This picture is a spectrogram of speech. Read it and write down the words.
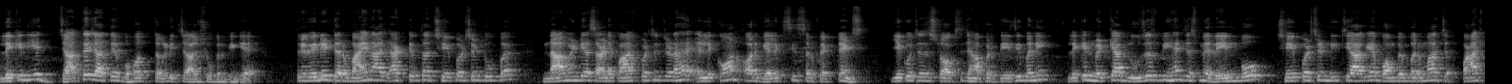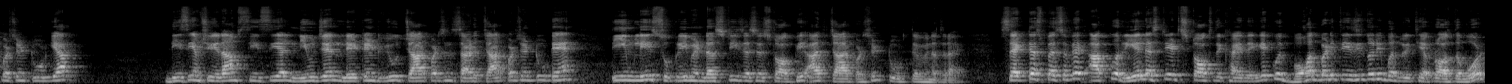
लेकिन ये जाते जाते बहुत तगड़ी चाल शो करके गया त्रिवेणी टर्बाइन आज एक्टिव था छह परसेंट ऊपर, नाम इंडिया साढ़े पाँच परसेंट चढ़ा है, एलिकॉन और गैलेक्सी सर्फेक्टेंट्स। ये कुछ ऐसे स्टॉक्स है जहाँ पर तेज़ी बनी, लेकिन मिड कैप लूजर्स भी हैं, जिसमें रेनबो छह परसेंट नीचे आ गया, बॉम्बे बर्मा पाँच परसेंट टूट गया। DCM Shriram, CCL, Newgen, latent view चार परसेंट साढ़े चार परसेंट टूटे हैं। टीम ली, सुप्रीम इंडस्ट्रीज़ जैसे स्टॉक भी आज चार परसेंट टूटते हुए नज़र आए। सेक्टर स्पेसिफिक आपको रियल एस्टेट स्टॉक्स दिखाई देंगे। कोई बहुत बड़ी तेज़ी तो नहीं बन रही थी अक्रॉस द बोर्ड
